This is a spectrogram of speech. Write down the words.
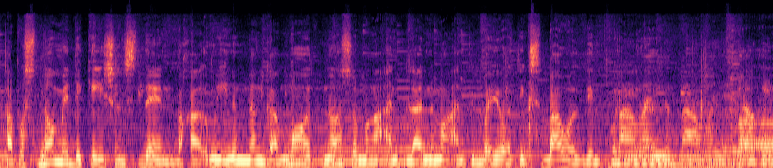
Tapos, no medications din. Baka umiinom ng gamot, no? So, mga, lalo ng mga antibiotics, bawal din po Bawal yun. na bawal. Oo. Okay.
